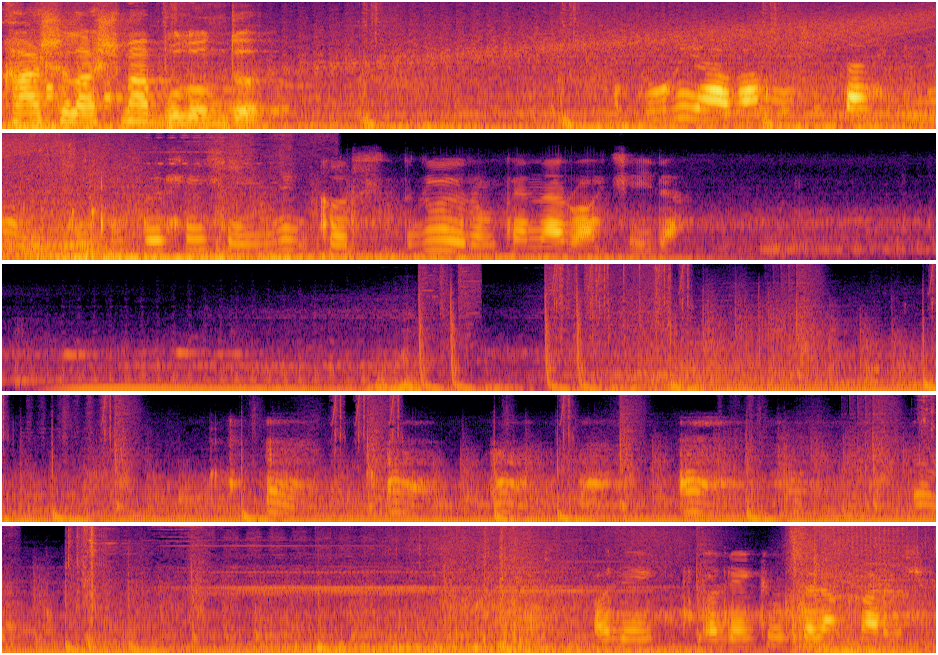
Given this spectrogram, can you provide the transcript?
Karşılaşma bulundu. dur ya ben Beşiktaş Beşiktaş'ın şeyini karıştırıyorum Fenerbahçe ile. Aleyk, aleyküm selam kardeşim.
